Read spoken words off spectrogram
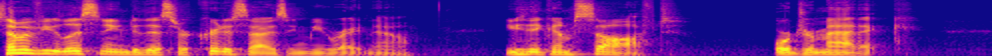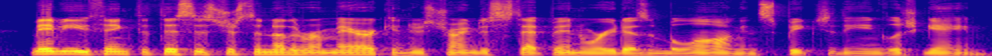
Some of you listening to this are criticizing me right now. You think I'm soft or dramatic. Maybe you think that this is just another American who's trying to step in where he doesn't belong and speak to the English game.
